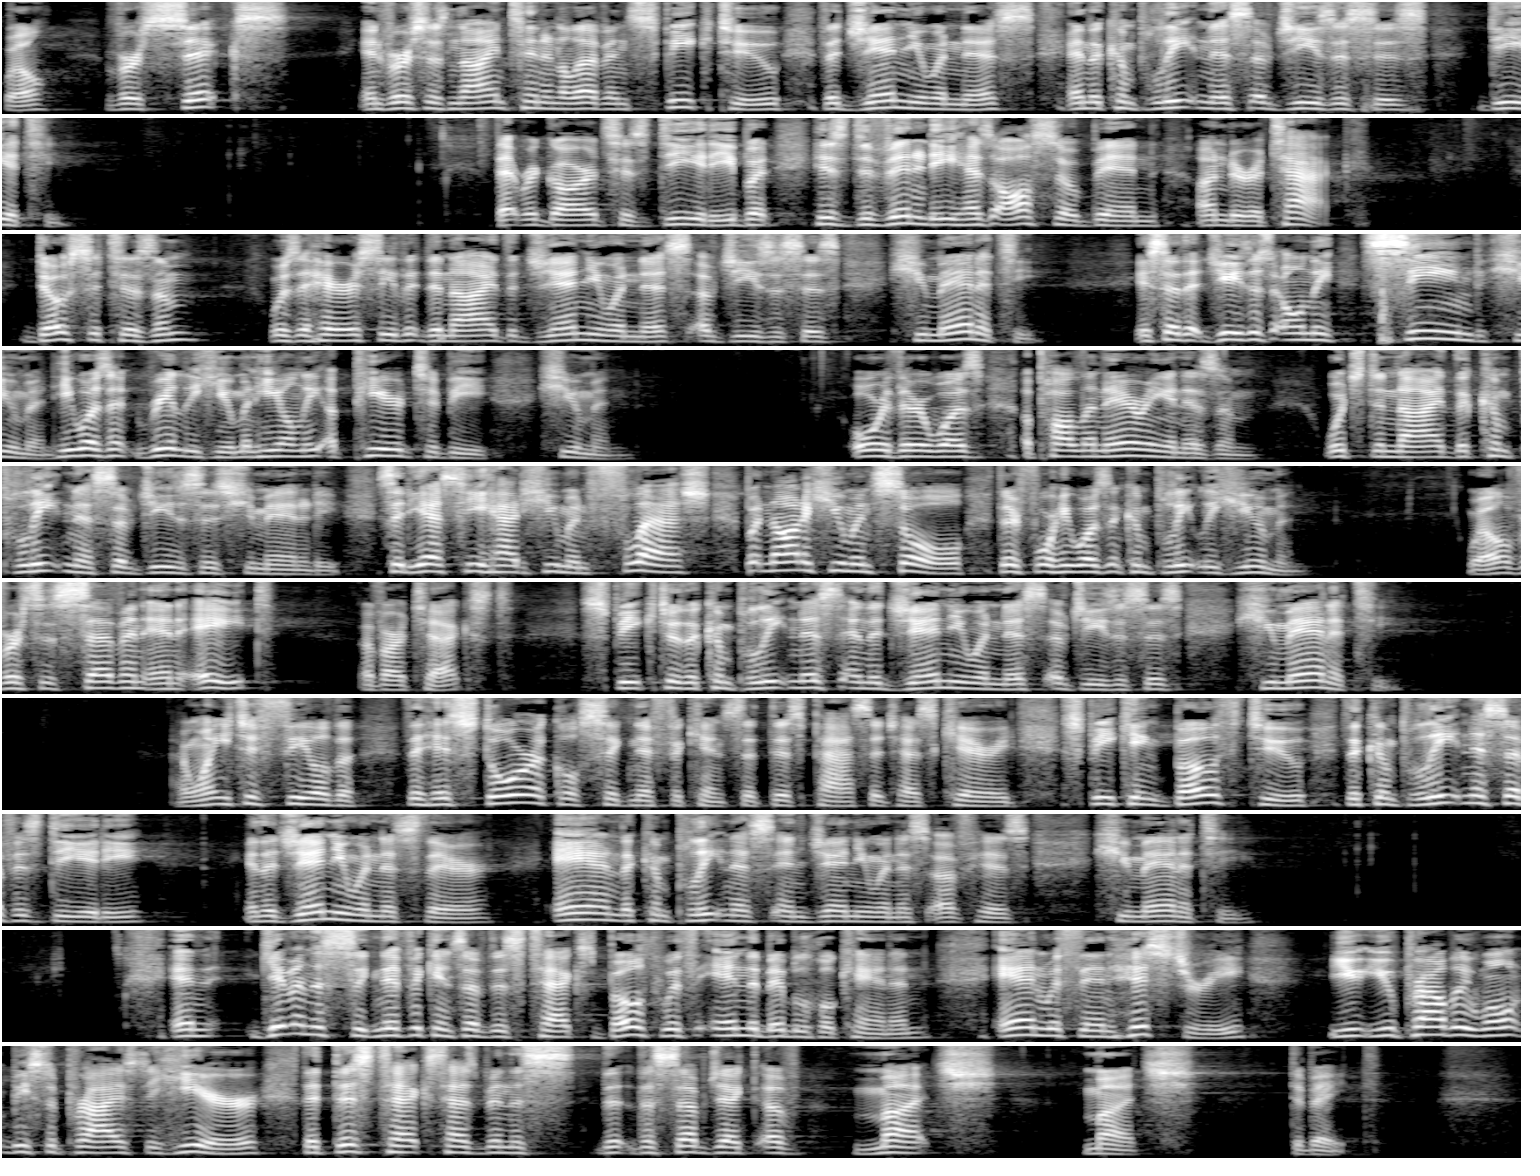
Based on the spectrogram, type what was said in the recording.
Well, verse 6 and verses 9, 10, and 11 speak to the genuineness and the completeness of Jesus' deity. That regards his deity, but his divinity has also been under attack. Docetism was a heresy that denied the genuineness of Jesus' humanity. It said that Jesus only seemed human. He wasn't really human, he only appeared to be human. Or there was Apollinarianism, which denied the completeness of Jesus' humanity. Said, yes, he had human flesh, but not a human soul, therefore he wasn't completely human. Well, verses 7 and 8 of our text speak to the completeness and the genuineness of Jesus' humanity. I want you to feel the, the historical significance that this passage has carried, speaking both to the completeness of his deity and the genuineness there, and the completeness and genuineness of his humanity. And given the significance of this text, both within the biblical canon and within history, you, you probably won't be surprised to hear that this text has been the, the, the subject of much, much debate.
